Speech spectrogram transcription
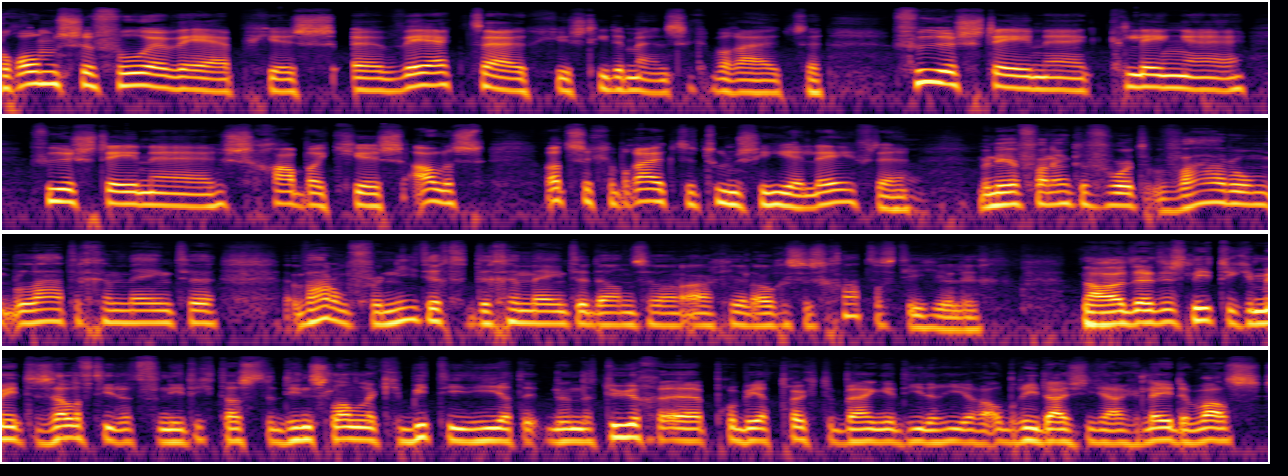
bronzen voorwerpjes, uh, werktuigjes die de mensen gebruikten. Vuurstenen, klingen, vuurstenen, schabbertjes. Alles wat ze gebruikten toen ze hier leefden. Meneer Van Enkenvoort, waarom laat de gemeente... waarom vernietigt de gemeente dan zo'n archeologische schat als die hier ligt? Nou, dat is niet de gemeente zelf die dat vernietigt. Dat is de dienstlandelijk gebied die hier de natuur uh, probeert terug te brengen... die er hier al 3000 jaar geleden was.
